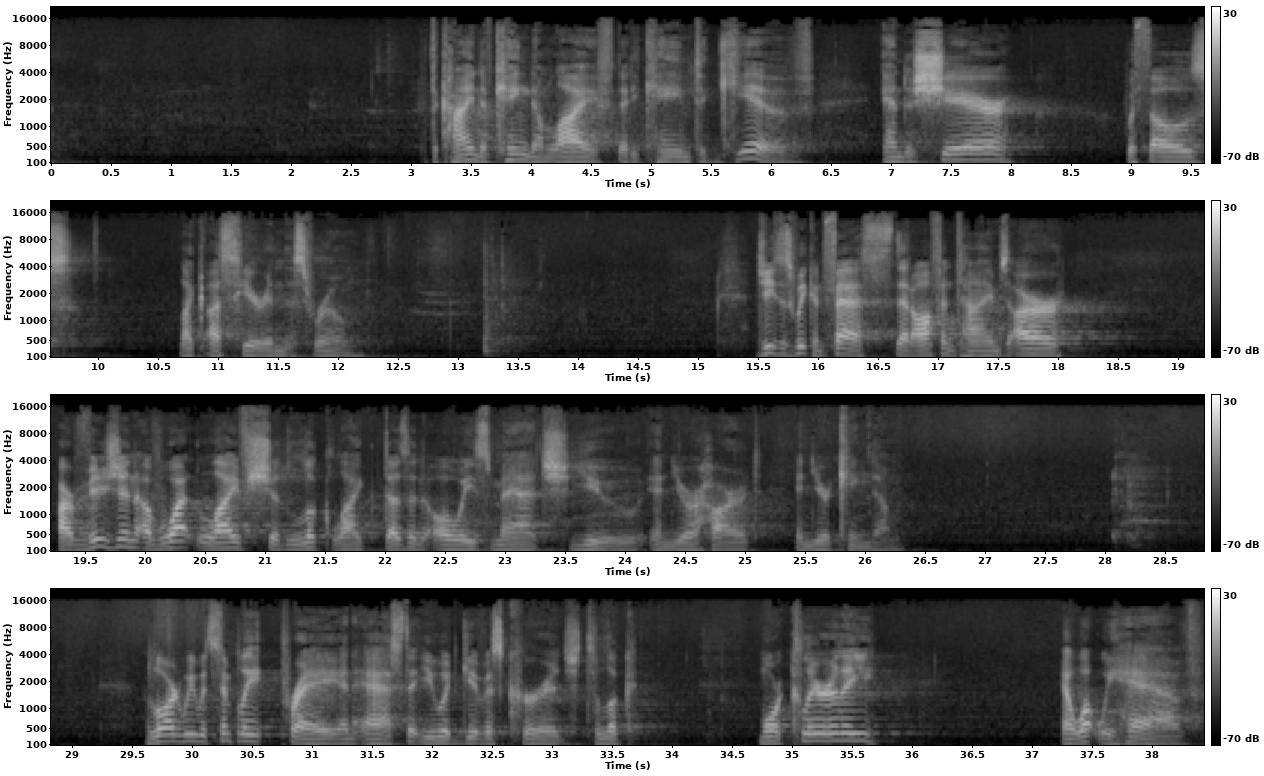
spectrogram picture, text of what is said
but the kind of kingdom life that he came to give and to share with those like us here in this room. Jesus, we confess that oftentimes our our vision of what life should look like doesn't always match you and your heart and your kingdom. Lord, we would simply pray and ask that you would give us courage to look more clearly at what we have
